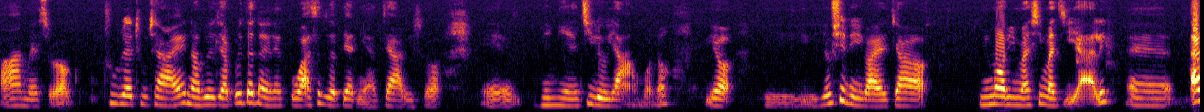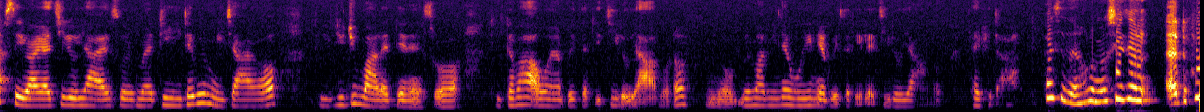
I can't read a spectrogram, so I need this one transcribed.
ပါရမယ်ဆိုတော့ထူးလဲထူးခြားရဲနောက်ပြီးတော့ပြည့်သက်တယ်လည်းကိုကအဆက်ဆက်ပြတ်နေရကြပြီဆိုတော့အဲမြင်မြန်ကြည့်လို့ရအောင်ပေါ့နော်ပြီးတော့ဒီရုပ်ရှင်တွေပါရကြတော့မြန်မာပြည်မှာရှိမှကြည်ရတယ်လေအဲ apps တွေပါရကြည့်လို့ရတယ်ဆိုပေမဲ့ဒီဒဲဝင်မီကြတော့ဒီ YouTube မှာလည်းတင်တယ်ဆိုတော့ဒီကမ္ဘာအဝမ်းပြည်သက်တွေကြည့်လို့ရတာပေါ့နော်ဟိုမြန်မာပြည်နဲ့ဝေးနေတဲ့ပြည်သက်တွေလည်းကြည့်လို့ရအောင်လို့ လိုက်ဖြစ်တာပါဖက်စီဇန်ဟိုမျိုးစီဇန်အတစ်ခု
